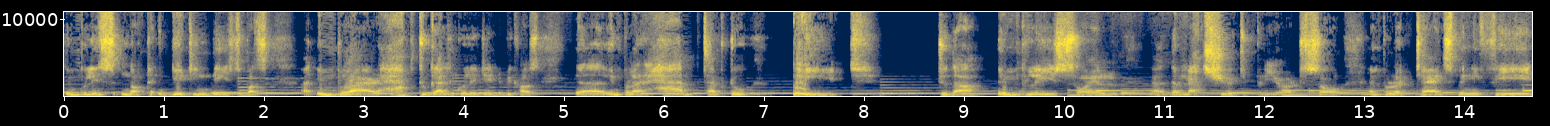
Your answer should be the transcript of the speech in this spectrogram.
employees not getting this but employer have to calculate it because uh, employer have, have to pay it to the employees when uh, the maturity period. So employer tax benefit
